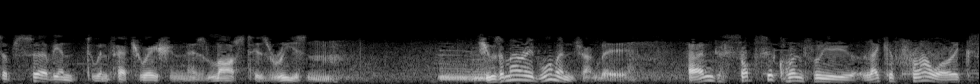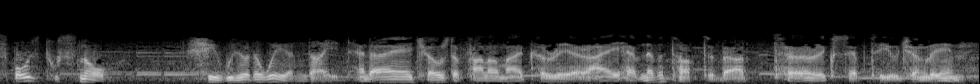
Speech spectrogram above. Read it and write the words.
subservient to infatuation has lost his reason. She was a married woman, Chungley. And subsequently, like a flower exposed to snow, she withered away and died. And I chose to follow my career. I have never talked about her except to you, Chungley.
